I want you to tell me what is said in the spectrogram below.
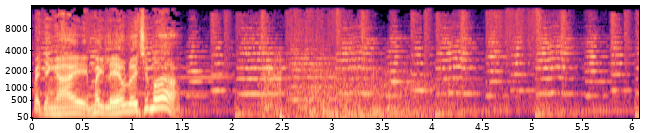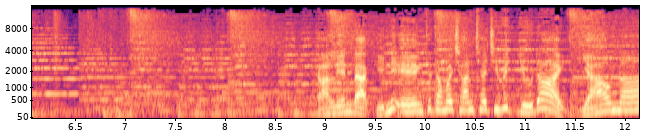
เป็นยังไงไม่เลวเลยใช่ไหมการเรียนแบบหินนี่เองที่ทำให้ฉันใช้ชีวิตอยู่ได้ ยาวนา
